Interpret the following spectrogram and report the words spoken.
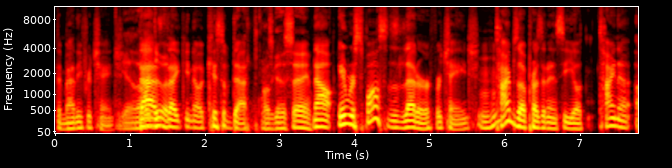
demanding for change. Yeah, that'll that's do it. like you know a kiss of death. I was gonna say. Now, in response to this letter for change, Mm-hmm. Times Up President and CEO Tina, uh,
